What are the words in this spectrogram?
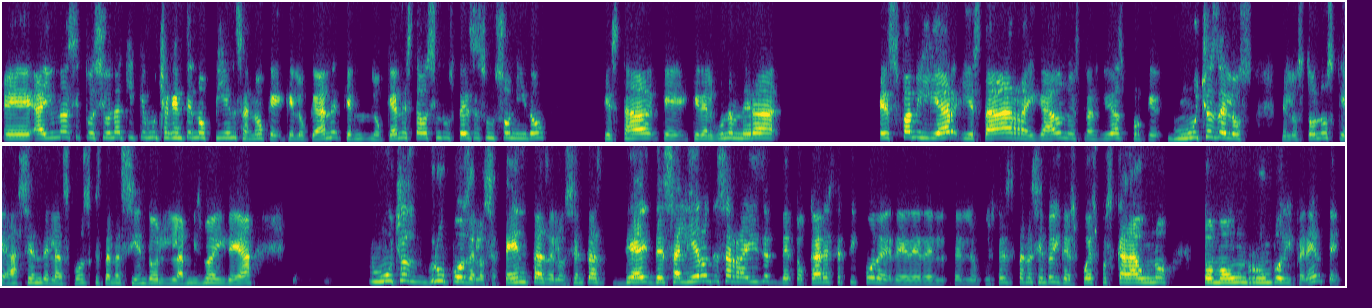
eh, hay una situación aquí que mucha gente no piensa, ¿no? Que, que, lo que, han, que lo que han estado haciendo ustedes es un sonido que está, que, que de alguna manera es familiar y está arraigado en nuestras vidas porque muchos de los, de los tonos que hacen, de las cosas que están haciendo, la misma idea, muchos grupos de los 70, de los 60, de, salieron de esa raíz de, tocar este tipo de, de, lo que ustedes están haciendo y después pues cada uno tomó un rumbo diferente.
